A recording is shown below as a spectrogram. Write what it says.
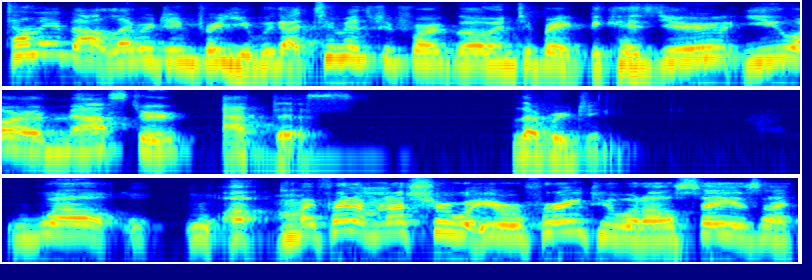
Tell me about leveraging for you. We got two minutes before we go into break because you're you are a master at this leveraging. Well, uh, my friend, I'm not sure what you're referring to. What I'll say is I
